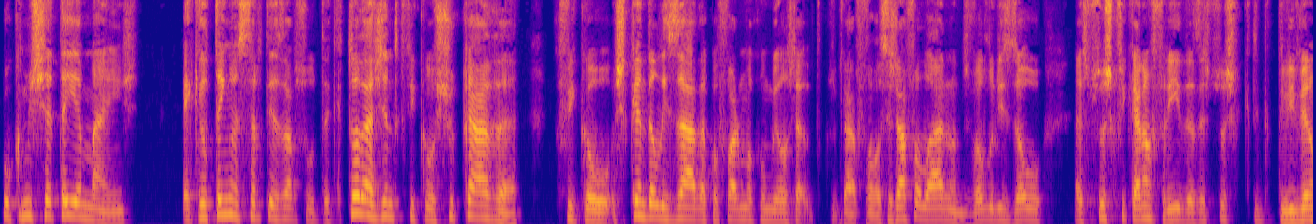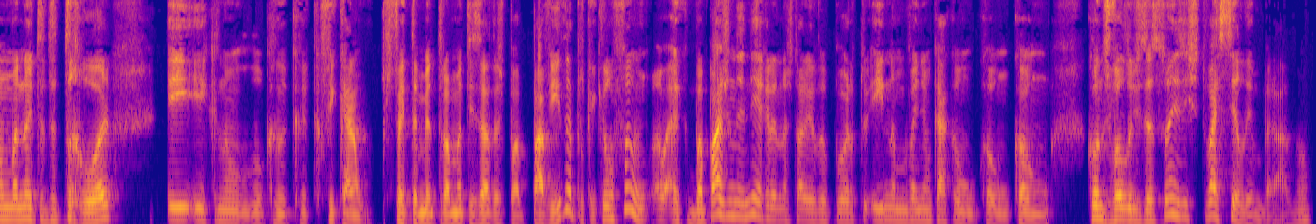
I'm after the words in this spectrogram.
o que me chateia mais é que eu tenho a certeza absoluta que toda a gente que ficou chocada, que ficou escandalizada com a forma como ele já, já vocês já falaram, desvalorizou as pessoas que ficaram feridas, as pessoas que, que viveram uma noite de terror, e, e que, não, que, que, ficaram perfeitamente traumatizadas para, para, a vida, porque aquilo foi um, uma página negra na história do Porto e não me venham cá com, com, com, com desvalorizações, isto vai ser lembrado.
